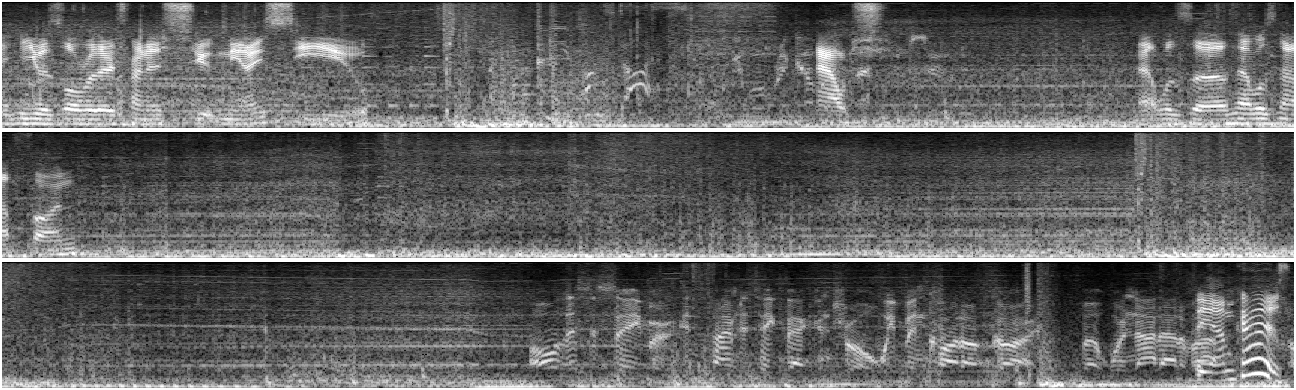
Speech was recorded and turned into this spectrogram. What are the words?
And he was over there trying to shoot me. I see you. Ouch. That was uh that was not fun. All this is Saber. It's time to take back control. We've been caught off guard, but we're not out of But yeah, I'm options. kind of just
